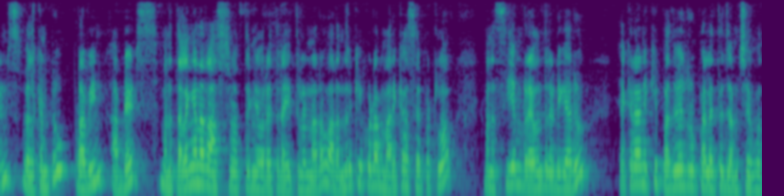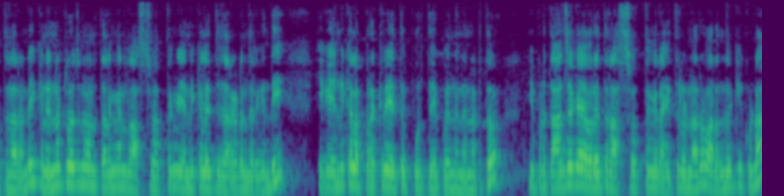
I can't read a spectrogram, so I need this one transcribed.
Friends welcome to Praveen updates మన తెలంగాణ రాష్ట్ర వ్యాప్తంగా ఎవరైతే రైతులు ఉన్నారో వారందరికీ కూడా మరికాసేపట్లో మన సీఎం రేవంత్ రెడ్డి గారు ఎకరానికి పదివేల రూపాయలు అయితే జమ చేయబోతున్నారండి. ఇక నిన్నటి రోజున మన తెలంగాణ రాష్ట్ర వ్యాప్తంగా ఎన్నికలు అయితే జరగడం జరిగింది ఇక ఎన్నికల ప్రక్రియ అయితే పూర్తి అయిపోయింది నిన్నటితో. ఇప్పుడు తాజాగా ఎవరైతే రాష్ట్ర వ్యాప్తంగా రైతులు ఉన్నారో వారందరికీ కూడా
